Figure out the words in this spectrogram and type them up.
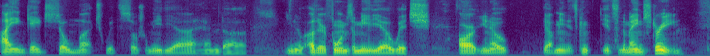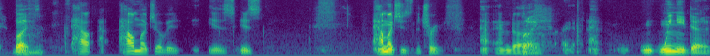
I engage so much with social media and uh, you know other forms of media, which are you know, I mean, it's it's the mainstream but mm-hmm. how how much of it is is how much is the truth and uh, right. we need to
